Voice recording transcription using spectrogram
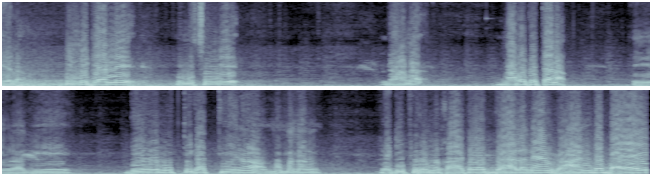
කියලා. පිල්ල කියන්නේ මිනිසුන්ගේ ගහන නරක තැනක්. ඒ වගේ දේවලුත් ටිකක් තියෙනවා මම නම් වැඩිපුරම කාටවත් ගහලා නැහැ ගහන්න බයයි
